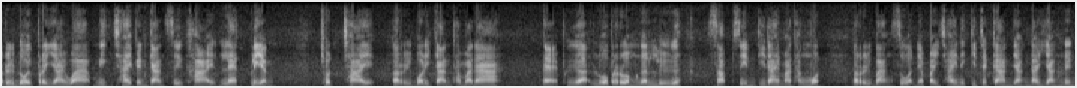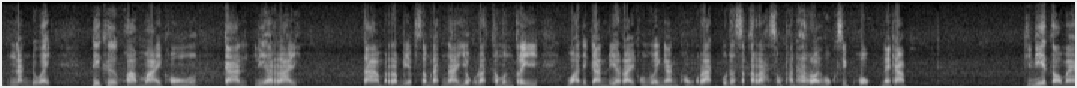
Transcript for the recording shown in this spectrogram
หรือโดยประยายว่ามิใช่เป็นการซื้อขายแลกเปลี่ยน ชดใช้หรือบริการธรรมดา แต่เพื่อรวบรวมเงินหรือทรัพย์สินที่ได้มาทั้งหมด หรือบางส่วนเนี่ยไปใช้ในกิจการอย่างใดอย่างหนึ่งนั้นด้วย นี่คือความหมายของการเรียรายตามระเบียบสำนักนายกรัฐมนตรี ว่าด้วยการเรียรายของหน่วยงานของรัฐพุทธศักราช 2566 นะครับ ทีนี้ต่อมา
